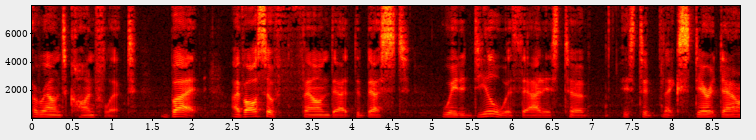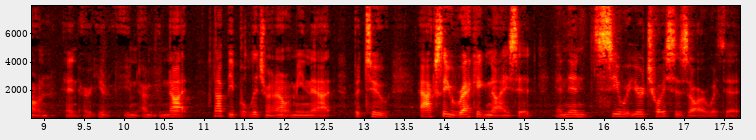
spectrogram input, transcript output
around conflict, but I've also found that the best way to deal with that is to is to like stare it down and or, you, you, not not be belligerent. I don't mean that, but to actually recognize it and then see what your choices are with it.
